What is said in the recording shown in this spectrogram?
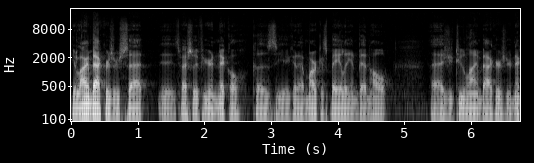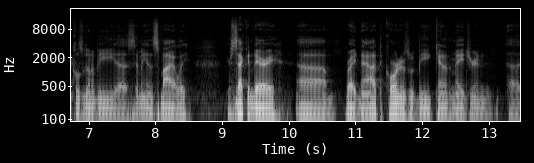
Your linebackers are set, especially if you're a nickel, because you're going to have Markus Bailey and Ben Holt uh, as your two linebackers. Your nickel is going to be uh, Simeon Smiley, your secondary um, right now at the corners would be Kenneth Major and uh,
